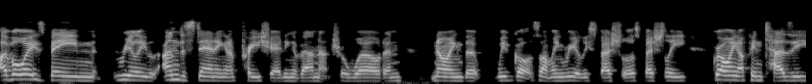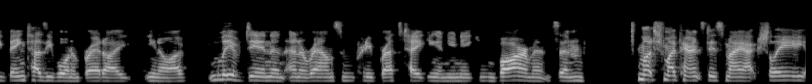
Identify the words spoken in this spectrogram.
I've always been really understanding and appreciating of our natural world and knowing that we've got something really special, especially growing up in Tassie, being Tassie born and bred. I, you know, I've lived in and, and around some pretty breathtaking and unique environments. And much to my parents' dismay, actually,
